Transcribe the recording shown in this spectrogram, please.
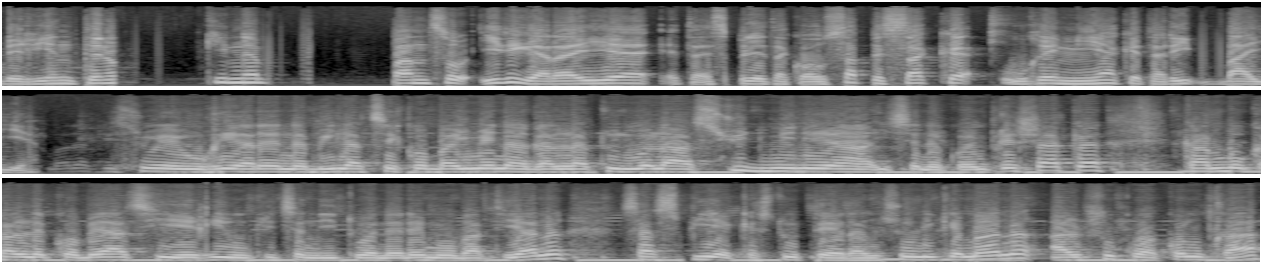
berrien tenokin pantzo irigaraie eta espeletako hauzapezak urre miaketari bai. Badakizue urriaren bilatzeko baimena galdatu duela Sudminea izeneko enpresak, kanbo kaldeko behatzi erri unkitzen dituen ere batian, zazpiek ez dute erantzunik eman, altsukoa kontra,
